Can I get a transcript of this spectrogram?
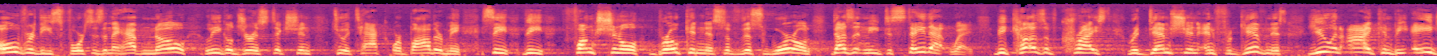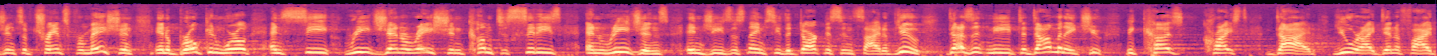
over these forces, and they have no legal jurisdiction to attack or bother me. See, the functional brokenness of this world doesn't need to stay that way. Because of Christ's redemption and forgiveness, you and I can be agents of transformation in a broken world and see regeneration come to cities and regions in Jesus' name. See, the darkness inside of you doesn't need to dominate you because Christ died, you are identified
